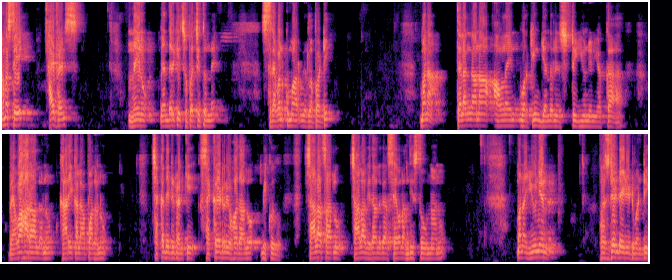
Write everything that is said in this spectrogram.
నమస్తే. హాయ్ ఫ్రెండ్స్ నేను మీ అందరికీ సుపరిచితున్నే శ్రవణ్ కుమార్ వీర్లపాటి. మన Telangana online working journalist union యొక్క వ్యవహారాలను కార్యకలాపాలను చక్కదిద్దడానికి సెక్రటరీ హోదాలో మీకు చాలాసార్లు చాలా విధాలుగా సేవలు అందిస్తూ ఉన్నాను. మన యూనియన్ ప్రెసిడెంట్ అయినటువంటి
